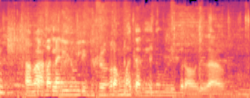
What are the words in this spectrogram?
Ang Ang aking- matalinong libro. pang matalinong libro, di ba? Hmm.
